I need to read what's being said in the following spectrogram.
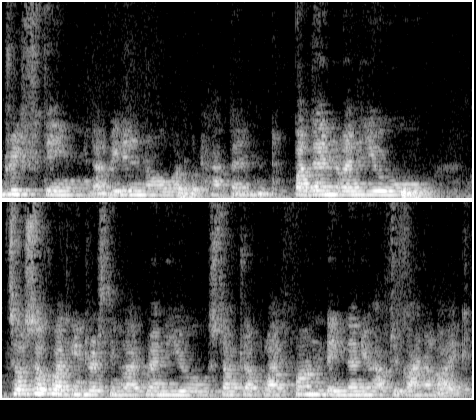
drifting that we didn't know what would happen. But then when you, it's also quite interesting. Like when you start to apply funding, then you have to kind of like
